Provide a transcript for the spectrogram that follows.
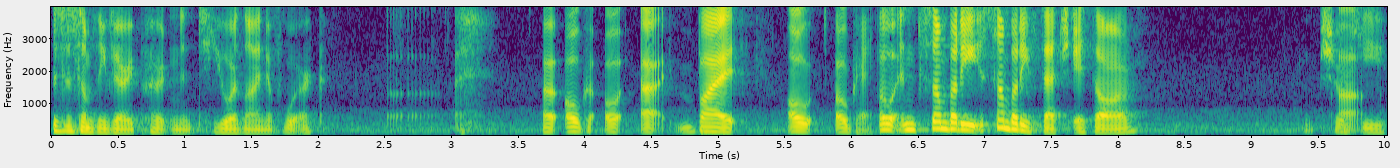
This is something very pertinent to your line of work. Uh, okay. Oh, uh, by. Oh, okay. Oh, and somebody, somebody fetch Ithar. I'm sure Uh, he.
